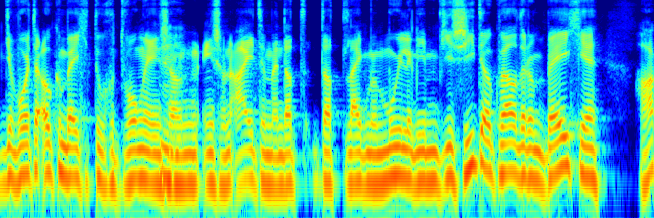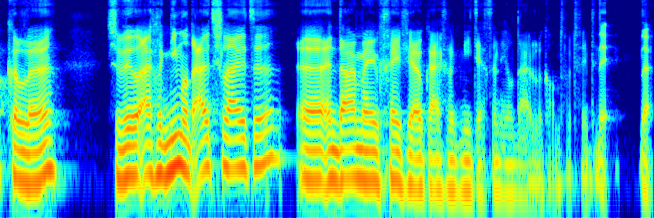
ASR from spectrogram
je wordt er ook een beetje toe gedwongen in zo'n mm. in zo'n item. En dat, dat lijkt me moeilijk. Je, je, ziet ook wel er een beetje hakkelen. Ze wil eigenlijk niemand uitsluiten. Uh, en daarmee geef je ook eigenlijk niet echt een heel duidelijk antwoord, vind ik. Nee. Nou,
